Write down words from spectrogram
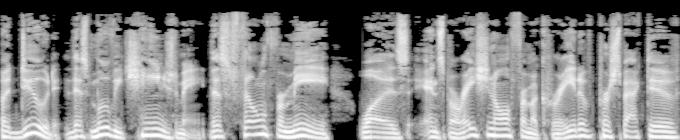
But dude this movie changed me. This film for me was inspirational from a creative perspective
